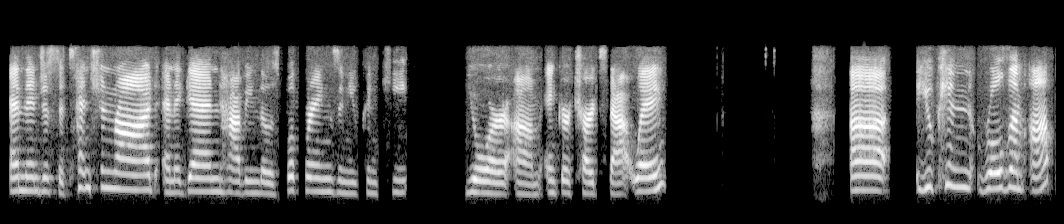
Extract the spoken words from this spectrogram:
and then just a tension rod and again having those book rings and you can keep your um, anchor charts that way uh, you can roll them up.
